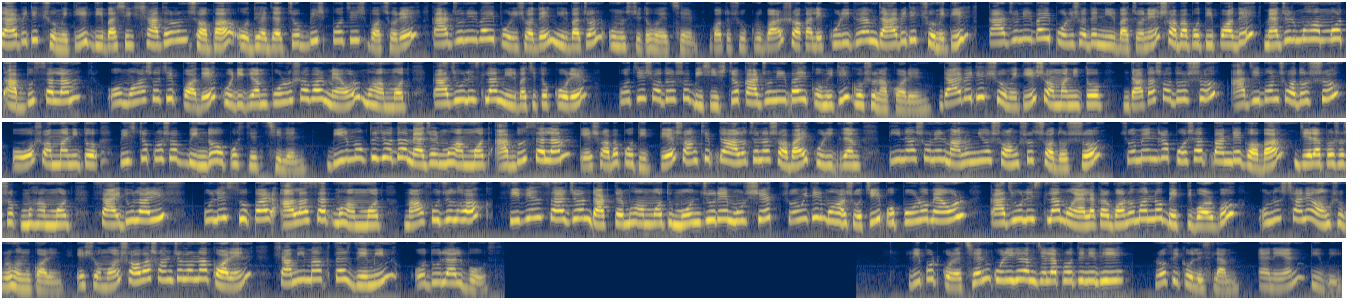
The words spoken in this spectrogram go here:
Diabetic সমিতির দ্বিবার্ষিক সাধারণ সভা ও দুই হাজার চব্বিশ পঁচিশ বছরের কার্যনির্বাহী পরিষদের নির্বাচন অনুষ্ঠিত হয়েছে। গত শুক্রবার সকালে কুড়িগ্রাম ডায়াবেটিক সমিতির কার্যনির্বাহী পরিষদের নির্বাচনে সভাপতি পদে মেজর মোহাম্মদ আব্দুস সালাম ও মহাসচিব পদে কুড়িগ্রাম পৌরসভার মেয়র মোহাম্মদ কাজুল ইসলাম নির্বাচিত করে পঁচিশ সদস্য বিশিষ্ট কার্যনির্বাহী কমিটি ঘোষণা করেন। ডায়াবেটিক সমিতির সম্মানিত দাতা সদস্য, আজীবন সদস্য ও সম্মানিত পৃষ্ঠপোষকবৃন্দ উপস্থিত ছিলেন। বীর মুক্তিযোদ্ধা মেজর মোহাম্মদ আব্দুল সালাম এর সভাপতিত্বে সংক্ষিপ্ত আলোচনা সভায় কুড়িগ্রাম তিন আসনের মাননীয় সংসদ সদস্য, সোমেন্দ্র প্রসাদ পাণ্ডে গবা, জেলা প্রশাসক Mohammad Saidul Arif police super Alasad Mohammad Mahfuzul Haque, civil surgeon doctor Mohammad Manzure Murshed, সমিতির মহাসচিব ও পৌর মেয়র কাজীউল ইসলাম ও এলাকার গণমান্য ব্যক্তিবর্গ অনুষ্ঠানে অংশগ্রহণ করেন। এ সময় সভা সঞ্চালনা করেন শামীম আখতার জেমিন ও দুলাল বোস। রিপোর্ট করেছেন কুড়িগ্রাম জেলা প্রতিনিধি রফিকুল ইসলাম এনএন টিভি।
